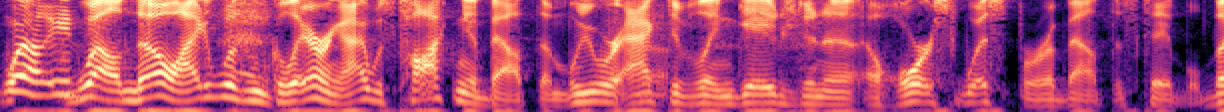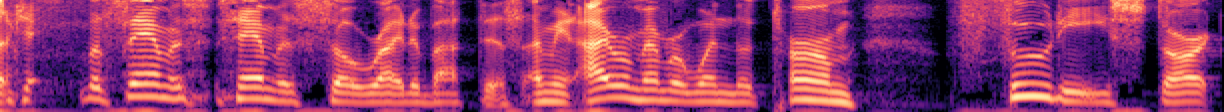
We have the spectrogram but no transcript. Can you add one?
well, it, well, no, I wasn't glaring. I was talking about them. We were actively engaged in a, a hoarse whisper about this table. But Okay, but Sam is Sam is so right about this. I mean, I remember when the term foodie start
